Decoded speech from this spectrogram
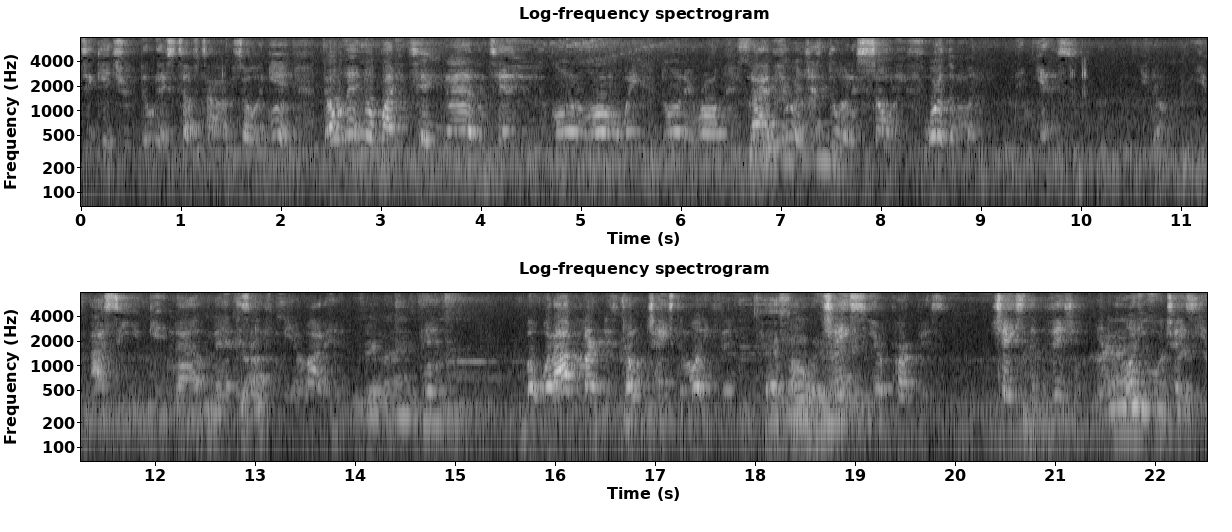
to get you through this tough time. So again, don't let nobody tell you that and tell you you're going the wrong way, you're doing it wrong. Now, if you are just doing it solely for the money, then yes, you know, you, I see you getting out, man. This ain't for me. I'm out of here. And but what I've learned is don't chase the money thing. Have fun with it. Chase your purpose. Chase the vision. And the money will chase you.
